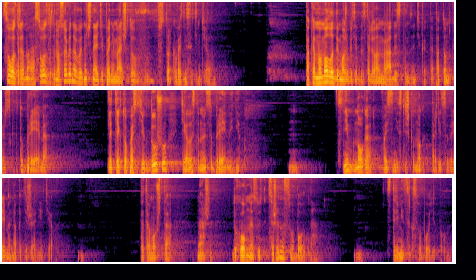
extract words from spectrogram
С возрастом, с возрастом особенно вы начинаете понимать, что столько возни с этим делом. Пока мы молоды, может быть, это доставляло нам радость, там, знаете, как-то, а потом, кажется, как-то бремя. Для тех, кто постиг душу, тело становится бременем. С ним много возни, слишком много тратится время на поддержание тела. Потому что наша духовная суть совершенно свободна стремиться к свободе полной.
